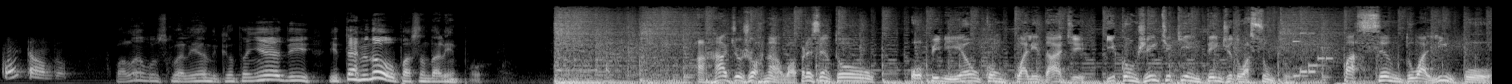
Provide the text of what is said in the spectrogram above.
contando. Falamos com a Eliane Cantanhede e terminou o Passando a Limpo. A Rádio Jornal apresentou opinião com qualidade e com gente que entende do assunto. Passando a Limpo.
